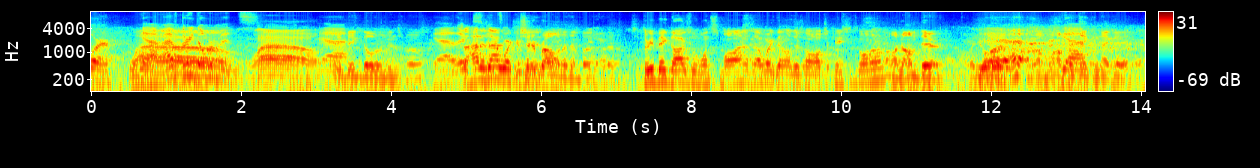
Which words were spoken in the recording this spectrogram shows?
I have four. Yeah, I have three Dobermans. Wow. Yeah. Three big Dobermans, bro. Yeah, So how does that work? You should have brought one of them, but whatever. So three big dogs with one small. How does that work? They don't, there's no altercations going on. Oh no, I'm there. But you are. Yeah. I'm, I'm Yeah. protecting that guy.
